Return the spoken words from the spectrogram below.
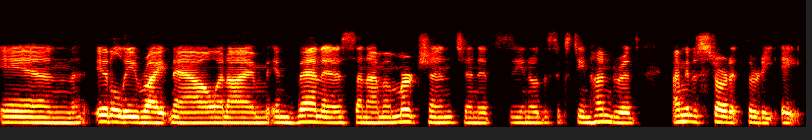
in Italy right now and I'm in Venice and I'm a merchant and it's, you know, the 1600s. I'm going to start at 38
